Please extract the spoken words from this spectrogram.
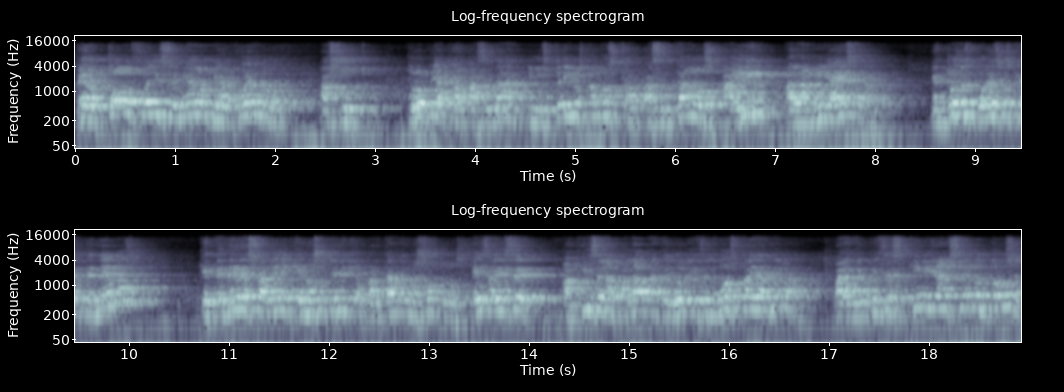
pero todo fue diseñado de acuerdo a su propia capacidad y usted y yo estamos capacitados a ir a la milla extra. Entonces por eso es que tenemos que tener esa ley que no se tiene que apartar de nosotros. Esa dice, aquí dice la palabra que Dios le dice, no está ahí arriba, para que pienses, ¿quién irá al cielo entonces?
